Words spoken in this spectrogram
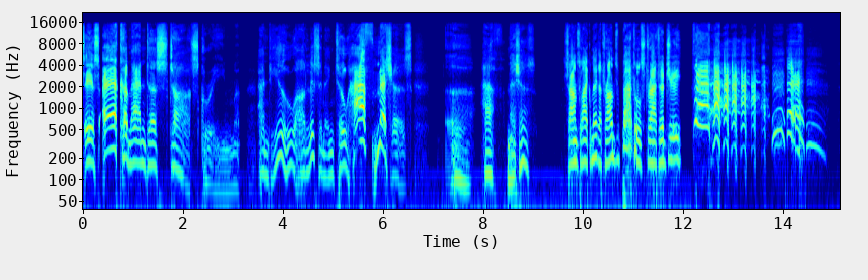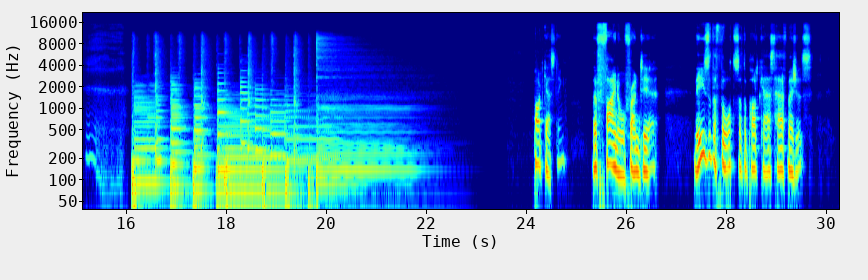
This is Air Commander Starscream, and you are listening to Half Measures. Uh, half measures? Sounds like Megatron's battle strategy. Podcasting, the final frontier. These are the thoughts of the podcast Half Measures.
